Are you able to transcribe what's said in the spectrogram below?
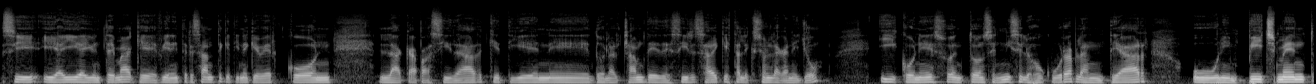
Sí, y ahí hay un tema que es bien interesante que tiene que ver con la capacidad que tiene Donald Trump de decir, sabe que esta elección la gané yo, y con eso entonces ni se les ocurra plantear un impeachment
